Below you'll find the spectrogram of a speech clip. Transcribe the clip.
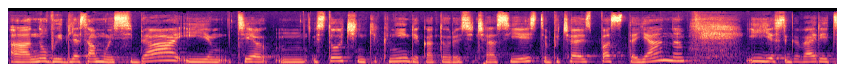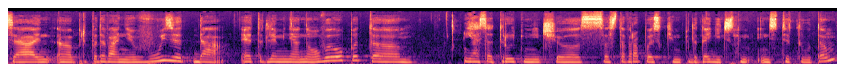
а, новые для самой себя, и те источники, книги, которые сейчас есть, обучаюсь постоянно. И если говорить о преподавании в ВУЗе, да, это для меня новый опыт, э, я сотрудничаю со Ставропольским педагогическим институтом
